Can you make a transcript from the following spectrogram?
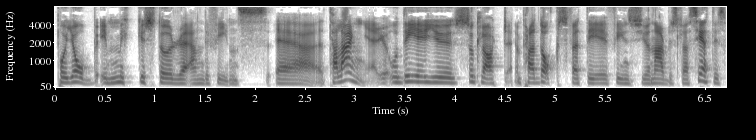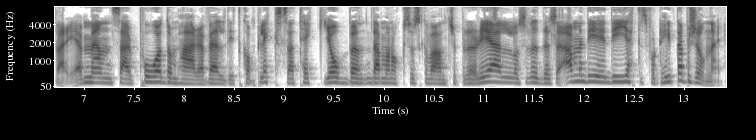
på jobb är mycket större än det finns eh, talanger. Och det är ju såklart en paradox för att det finns ju en arbetslöshet i Sverige. Men så här, på de här väldigt komplexa techjobben där man också ska vara entreprenöriell och så vidare. Så, ja, men det, det är jättesvårt att hitta personer.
